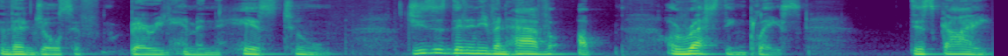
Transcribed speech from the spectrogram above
And then Joseph buried him in his tomb. Jesus didn't even have a, a resting place. This guy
